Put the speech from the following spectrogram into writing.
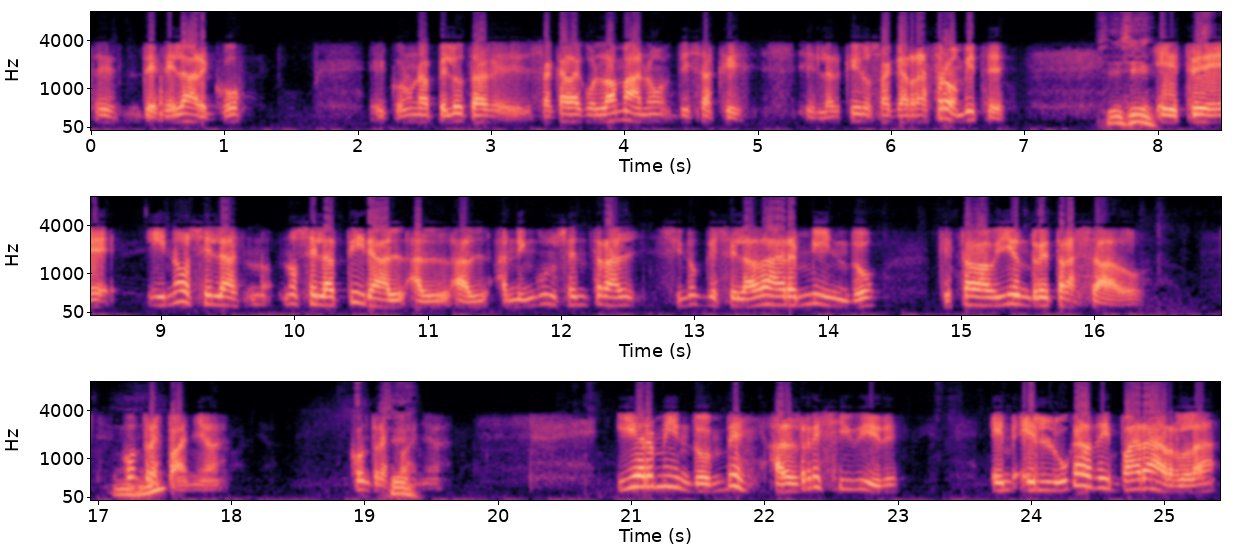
de- desde el arco eh, con una pelota eh, sacada con la mano, de esas que el arquero saca rastrón, ¿viste? sí, sí. Este y no se la no, no se la tira al, al- al- a ningún central, sino que se la da a Hermindo, que estaba bien retrasado contra. España, contra Sí. España. Y Hermindo, en vez, al recibir, en, en lugar de pararla,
